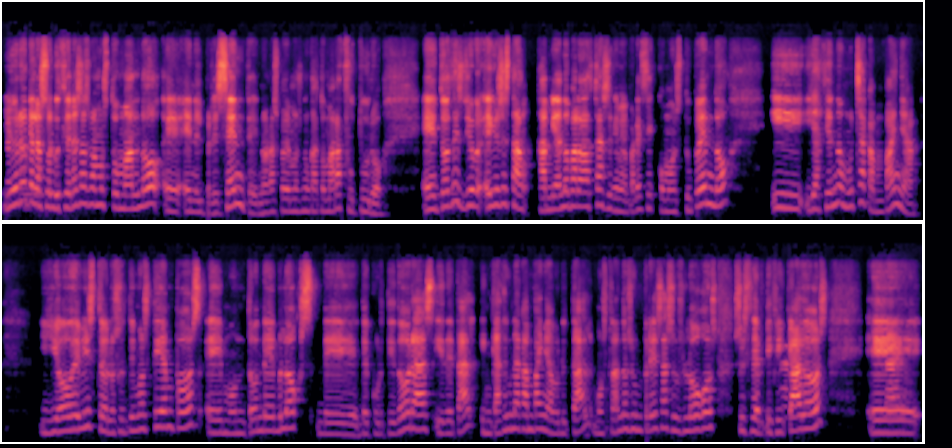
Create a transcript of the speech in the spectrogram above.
yo creo que las soluciones las vamos tomando eh, en el presente, no las podemos nunca tomar a futuro. Entonces, ellos están cambiando para adaptarse, que me parece como estupendo, y haciendo mucha campaña. Yo he visto en los últimos tiempos un eh, montón de blogs de, curtidoras y de tal, en que hacen una campaña brutal mostrando su empresa, sus logos, sus certificados. Eh,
